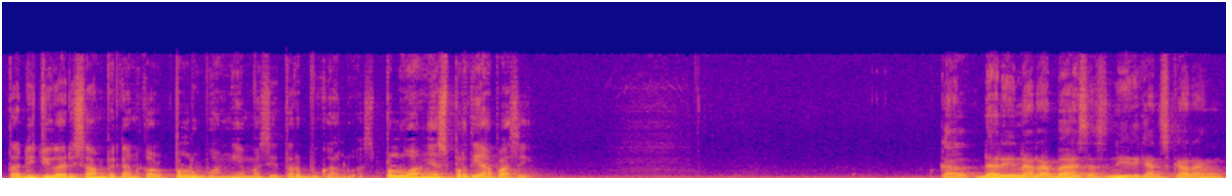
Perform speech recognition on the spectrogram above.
tadi juga disampaikan kalau peluangnya masih terbuka luas. Peluangnya seperti apa sih? Kal- dari narabahasa sendiri kan sekarang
